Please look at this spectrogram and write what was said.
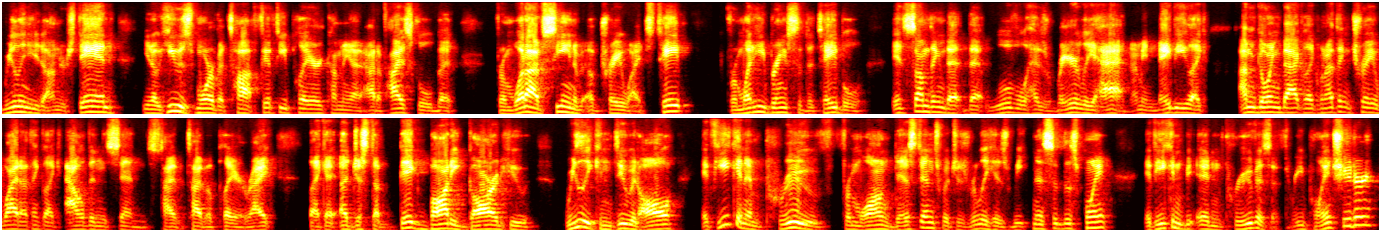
really need to understand, you know, he was more of a top 50 player coming out, out of high school. But from what I've seen of, of Tre White's tape, from what he brings to the table, it's something that that Louisville has rarely had. I mean, maybe like I'm going back, like when I think Tre White, I think like Alvin Sims type type of player, right? Like a, a, just a big body guard who really can do it all. If he can improve from long distance, which is really his weakness at this point, if he can be, improve as a three point shooter,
